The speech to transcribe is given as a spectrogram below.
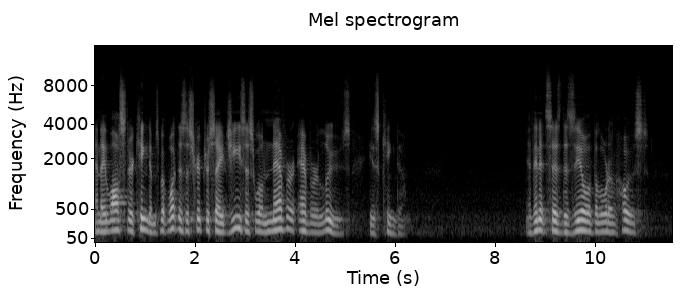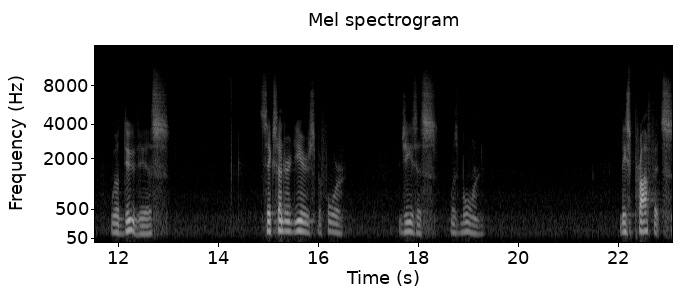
and they lost their kingdoms. But what does the scripture say? Jesus will never, ever lose his kingdom. And then it says, the zeal of the Lord of hosts will do this 600 years before Jesus was born. These prophets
